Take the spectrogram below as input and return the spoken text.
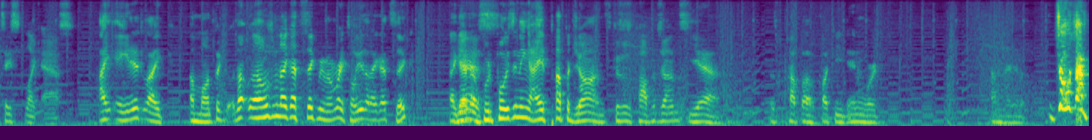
tastes like ass. I ate it like a month ago. That, that was when I got sick. Remember I told you that I got sick? I got Yes. food poisoning. I ate Papa John's. Because it was Papa John's. Yeah. Let's Papa fucking N word. I'm not gonna. Joseph!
